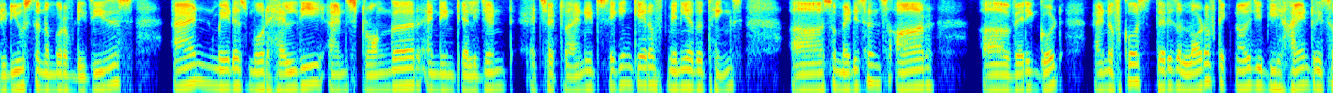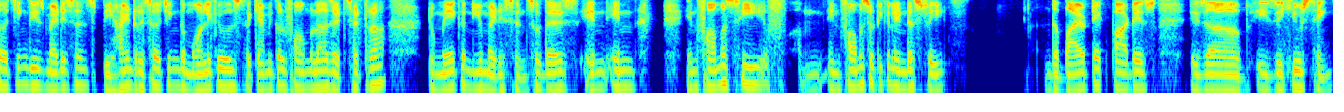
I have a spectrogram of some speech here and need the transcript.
reduced the number of diseases, and made us more healthy and stronger and intelligent, etc. And it's taking care of many other things. Uh, so medicines are uh, very good. And of course, there is a lot of technology behind researching these medicines, behind researching the molecules, the chemical formulas, etc., to make a new medicine. So there is in in in pharmacy, um, in pharmaceutical industry, the biotech part is is a is a huge thing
